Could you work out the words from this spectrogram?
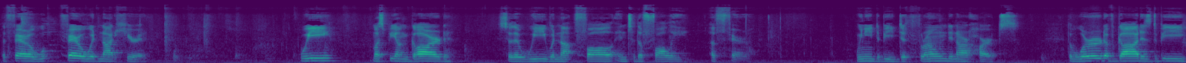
the Pharaoh, Pharaoh would not hear it. We must be on guard so that we would not fall into the folly of Pharaoh. We need to be dethroned in our hearts. The word of God is to be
